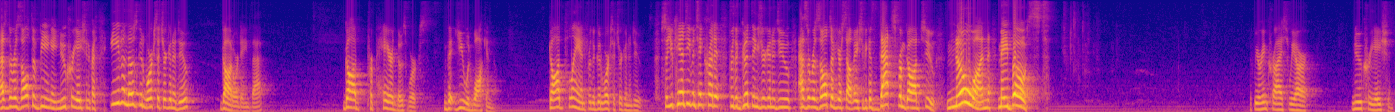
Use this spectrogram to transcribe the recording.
as the result of being a new creation in Christ, even those good works that you're going to do, God ordained that. God prepared those works that you would walk in them. God planned for the good works that you're going to do. So you can't even take credit for the good things you're going to do as a result of your salvation because that's from God too. No one may boast. If we are in Christ, we are new creations,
